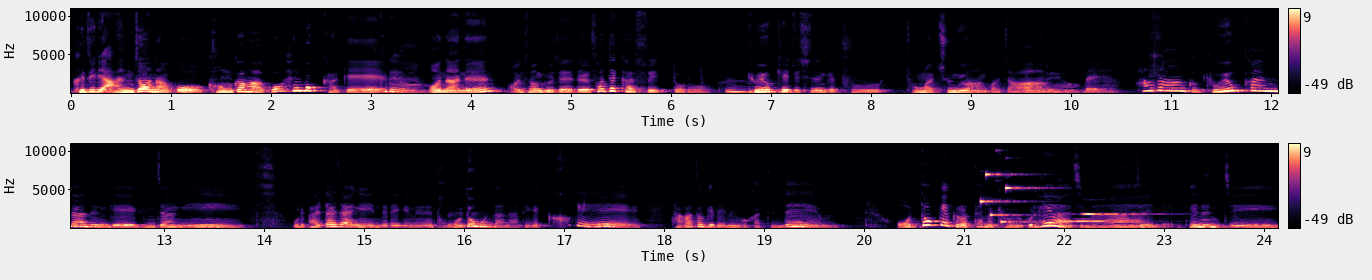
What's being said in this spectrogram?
그들이 안전하고 건강하고 행복하게 그래요. 원하는 어, 이성교제를 선택할 수 있도록 음. 교육해 주시는 게 부, 정말 중요한 거죠. 그래요. 네. 항상 그 교육한다는 게 굉장히 우리 발달 장애인들에게는. 더더군다나 되게 크게 다가서게 되는 것 같은데 어떻게 그렇다면 교육을 해야지만 네네. 되는지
